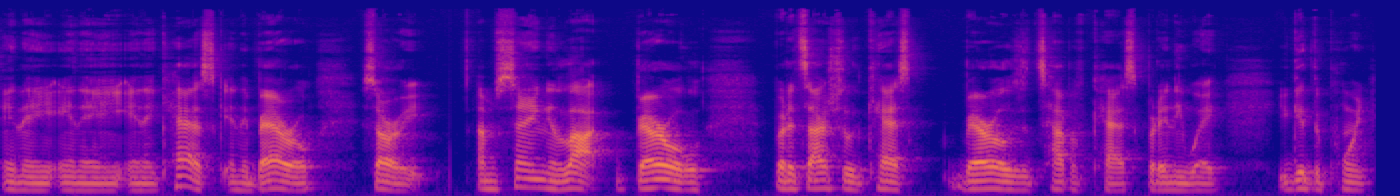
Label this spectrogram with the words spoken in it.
in a in a in a cask in a barrel. Sorry, I'm saying a lot barrel, but it's actually cask. Barrel is a type of cask, but anyway, you get the point.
